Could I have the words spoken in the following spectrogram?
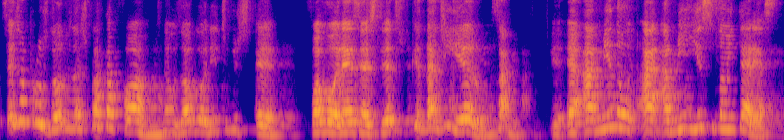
seja para os donos das plataformas. Né? Os algoritmos é, favorecem as tretas porque dá dinheiro, sabe? É, a, mim não, a, a mim isso não interessa.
